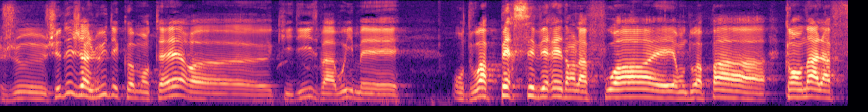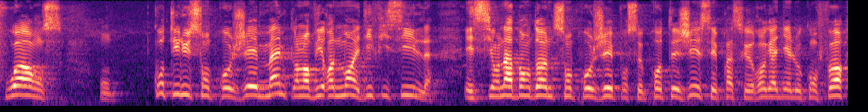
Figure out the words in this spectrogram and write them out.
j'ai déjà lu des commentaires euh, qui disent Bah oui, mais on doit persévérer dans la foi et on ne doit pas. Quand on a la foi, on, on continue son projet, même quand l'environnement est difficile. Et si on abandonne son projet pour se protéger, c'est presque regagner le confort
